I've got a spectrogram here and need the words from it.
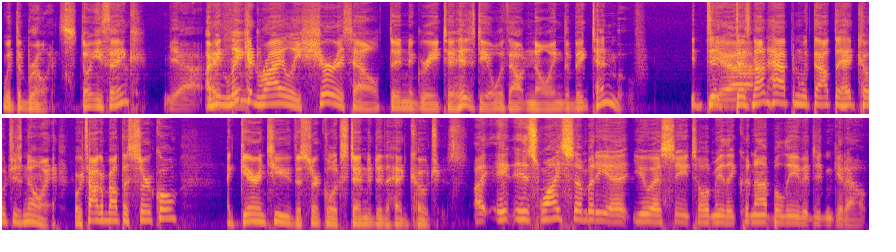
with the Bruins. Don't you think? Yeah. I mean, think- Lincoln Riley sure as hell didn't agree to his deal without knowing the Big Ten move. It did, Yeah. does not happen without the head coaches knowing. We're talking about the circle. I guarantee you the circle extended to the head coaches. I, it is why somebody at USC told me they could not believe it didn't get out.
